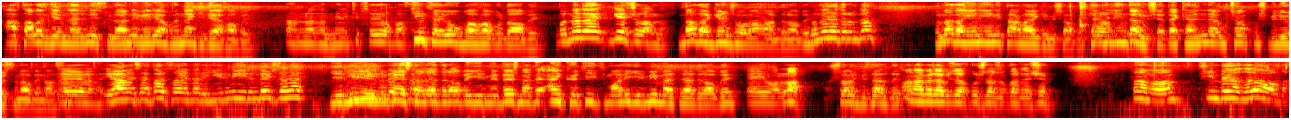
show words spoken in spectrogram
haftalık yemlerini, sularını veriyor. Önden gidiyor abi. Anladım. Yani kimse yok bak. Kimse yok valla burada abi. Bunlar da genç olanlar. Bunlar da genç olanlardır abi. Bunlar ne durumda? Bunlar da yeni yeni taklaya girmiş abi. Kendiliğinden uçuyor. De kendine uçan kuş biliyorsun abi nasıl. Eyvallah. Yani sefer sayıları 20-25 tane. 20-25 metre. tanedir abi. 25 metre. En kötü ihtimali 20 metredir abi. Eyvallah. Kuşlar güzeldir. Bana böyle güzel kuş lazım kardeşim. Tamam. Şimdi beyazları aldık.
